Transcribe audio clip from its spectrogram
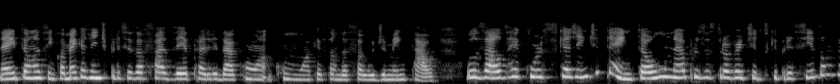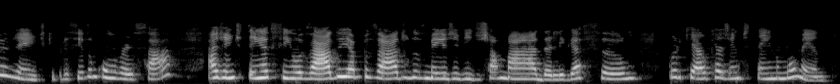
Né? Então, assim, como é que a gente precisa fazer para lidar com a, com a questão da saúde mental? Usar os recursos que a gente tem. Então, né, para os extrovertidos que precisam ver gente, que precisam conversar, a gente tem, assim, usado e abusado dos meios de videochamada, ligação, porque é o que a gente tem no momento.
